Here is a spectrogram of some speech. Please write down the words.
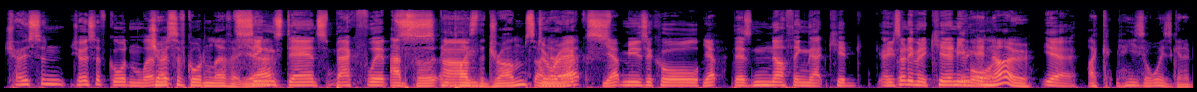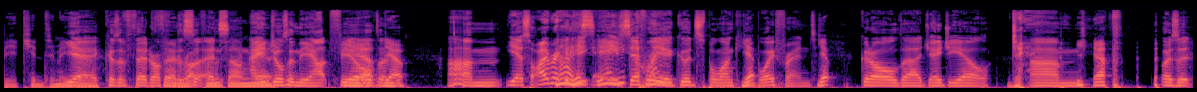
Joseph Joseph Gordon-Levitt Joseph Gordon-Levitt, yeah, sings, dance, backflips. absolutely. He um, plays the drums. I know that. directs, Yep. musical. Yep. There's nothing that kid. He's not even a kid anymore. Uh, no, Yeah, like he's always going to be a kid to me. yeah, though. because of Third Rock Third from the, Rock Sun- from the and yeah. Angels in the outfield. Yep, and, yep. Um, yeah, so I reckon he- he's- he's, yeah, he's definitely a good spelunky Yep. boyfriend. Yep. Good old uh, JGL. Um, Yep. or is it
